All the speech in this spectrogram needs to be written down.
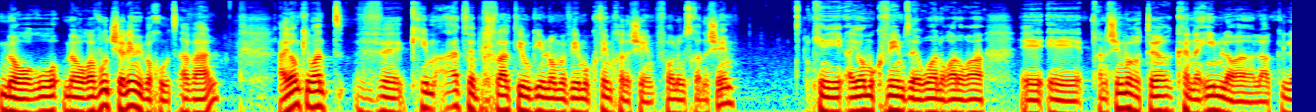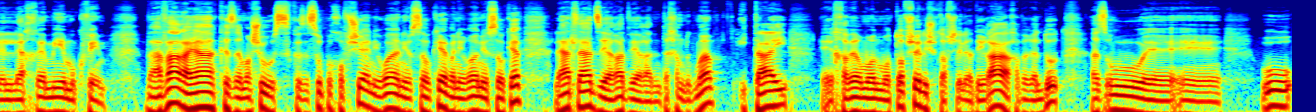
מעור, מעורבות שלי מבחוץ, אבל היום כמעט וכמעט ובכלל תיוגים לא מביאים עוקבים חדשים, פולוס חדשים. כי היום עוקבים זה אירוע נורא נורא, אה, אה, אנשים כבר יותר קנאים לאחרי מי הם עוקבים. בעבר היה כזה משהו, כזה סופר חופשי, אני רואה, אני עושה עוקב, אני רואה, אני עושה עוקב, לאט לאט זה ירד וירד. אני אתן לכם דוגמה, איתי, אה, חבר מאוד מאוד טוב שלי, שותף שלי לדירה, חבר ילדות, אז הוא, הוא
